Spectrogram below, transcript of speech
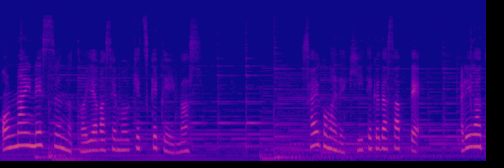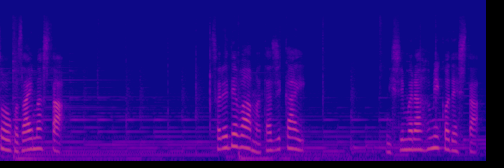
オンラインレッスンの問い合わせも受け付けています。最後まで聞いてくださってありがとうございました。それではまた次回。西村文子でした。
